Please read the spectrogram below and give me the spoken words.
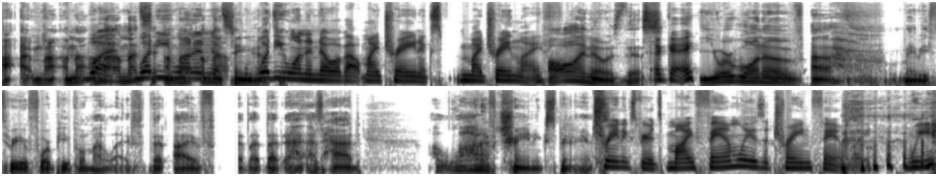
I, I'm not. I'm not. what? I'm not, I'm not what say- do you I'm not- want to I'm know? not saying you have what do you to. want to know about my train? Ex- my train life. All I know is this. Okay. You're one of uh, maybe three or four people in my life that I've that that has had a lot of train experience. Train experience. My family is a train family. we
